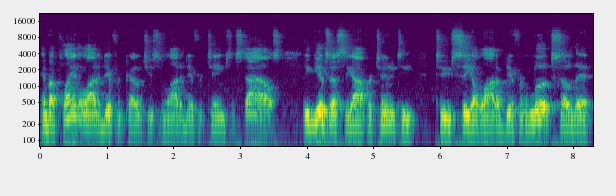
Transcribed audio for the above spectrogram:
And by playing a lot of different coaches and a lot of different teams and styles, it gives us the opportunity to see a lot of different looks so that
